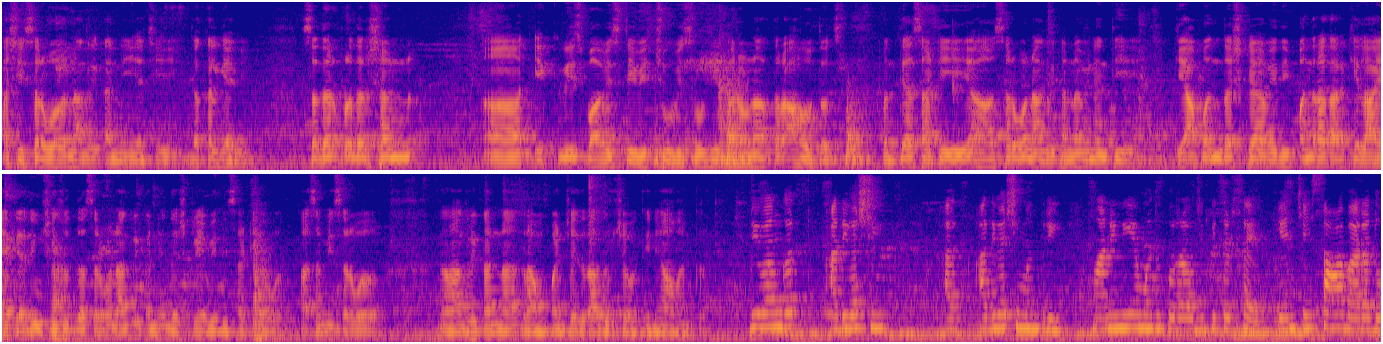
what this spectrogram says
अशी सर्व नागरिकांनी याची दखल घ्यावी. सदर प्रदर्शन एकवीस बावीस तेवीस चोवीस रोजी भरवणार तर आहोतच. पण त्यासाठी सर्व नागरिकांना विनंती आहे की आपण दशक्रियाविधी पंधरा तारखेला आहे त्या दिवशीसुद्धा सर्व नागरिकांनी दशक्रियाविधीसाठी यावं असं मी सर्व नागरिकांना ग्रामपंचायत राजूरच्या वतीने आवाहन करतो. दिवंगत आदिवासी आ- आदिवासी मंत्री माननीय मधुकररावजी पिचड साहेब यांचे सहा बारा दोन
